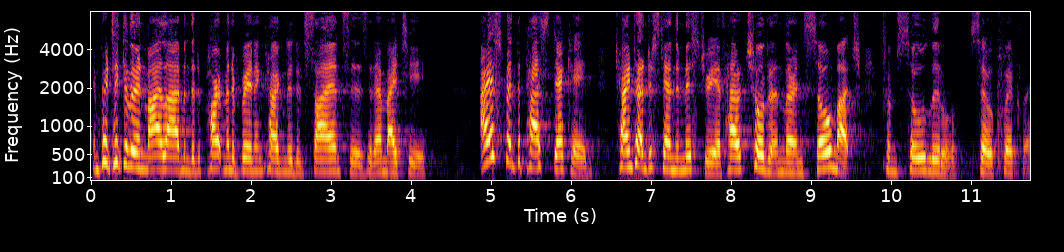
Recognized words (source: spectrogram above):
In particular, in my lab in the Department of Brain and Cognitive Sciences at MIT, I have spent the past decade trying to understand the mystery of how children learn so much from so little so quickly.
